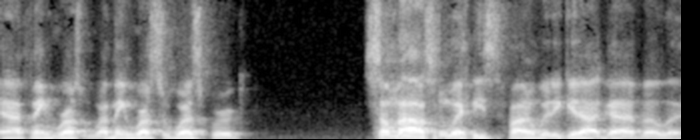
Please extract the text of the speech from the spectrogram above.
And I think Russell, I think Russell Westbrook somehow, some way needs to find a way to get out, get out of LA.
